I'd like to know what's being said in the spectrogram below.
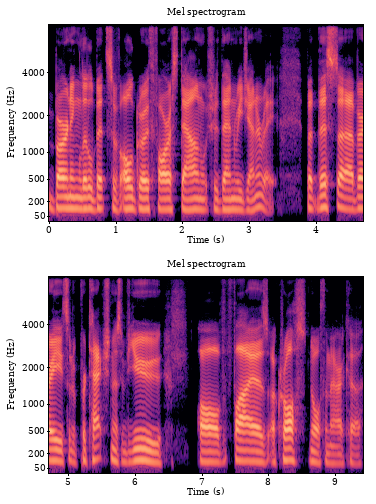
burning little bits of old growth forest down, which would then regenerate. But this uh, very sort of protectionist view of fires across North America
